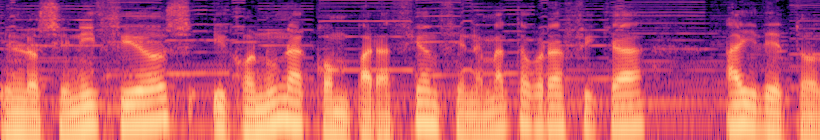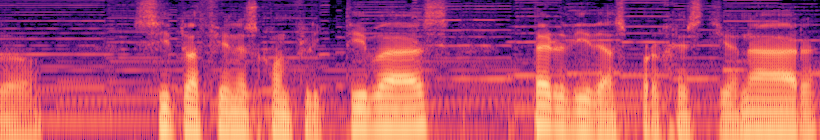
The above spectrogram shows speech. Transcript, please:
En los inicios y con una comparación cinematográfica hay de todo. Situaciones conflictivas, pérdidas por gestionar,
